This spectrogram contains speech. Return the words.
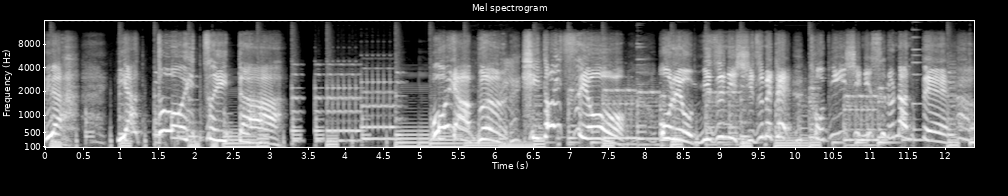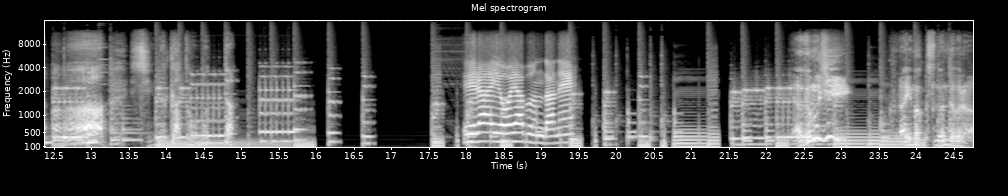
いややっと追いついた。親分ひどいっすよ。俺を水に沈めて飛び石にするなんて。ああ死ぬかと思った。偉い親分だねやかましい。クライマックスなんだから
